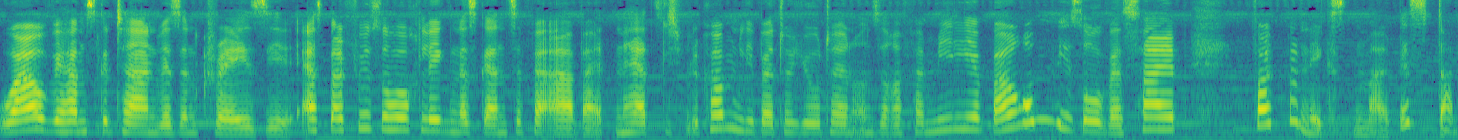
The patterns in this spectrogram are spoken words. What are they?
Wow, wir haben es getan, wir sind crazy. Erstmal Füße hochlegen, das Ganze verarbeiten. Herzlich willkommen, lieber Toyota, in unserer Familie. Warum, wieso, weshalb? Folgt beim nächsten Mal. Bis dann.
